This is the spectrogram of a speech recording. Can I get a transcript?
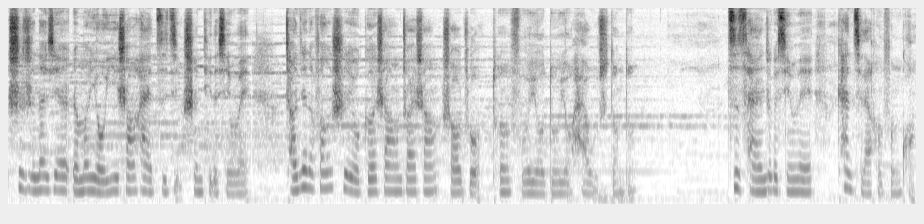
是指那些人们有意伤害自己身体的行为，常见的方式有割伤、抓伤、烧灼、吞服有毒有害物质等等。自残这个行为看起来很疯狂，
